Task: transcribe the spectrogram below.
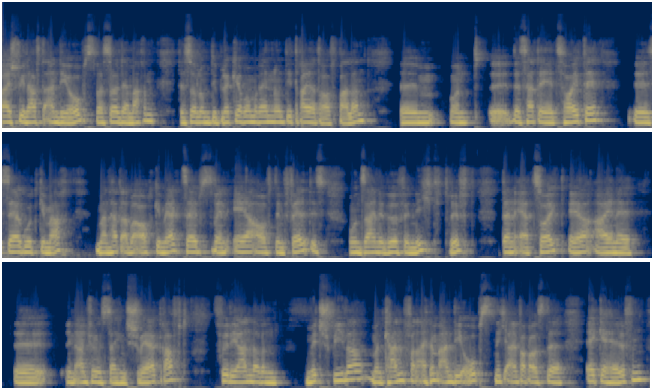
beispielhaft Andy Obst, was soll der machen? Der soll um die Blöcke rumrennen und die Dreier draufballern. Ähm, und äh, das hat er jetzt heute äh, sehr gut gemacht. Man hat aber auch gemerkt, selbst wenn er auf dem Feld ist und seine Würfe nicht trifft, dann erzeugt er eine äh, in Anführungszeichen Schwerkraft für die anderen Mitspieler. Man kann von einem Andy Obst nicht einfach aus der Ecke helfen.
